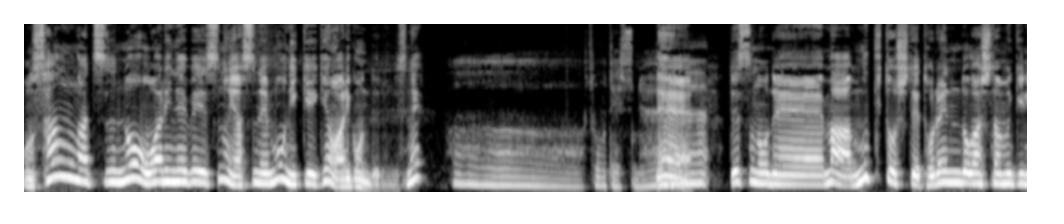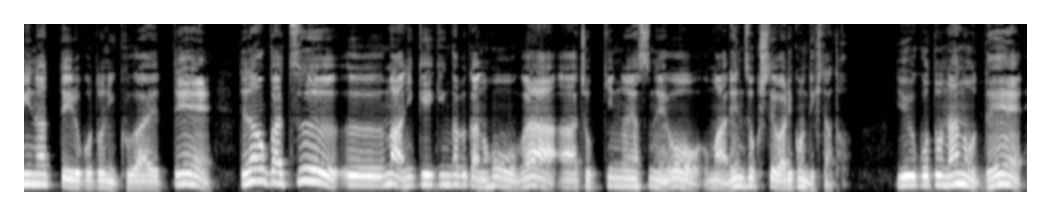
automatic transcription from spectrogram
この3月の終値ベースの安値も日経平均は割り込んでるんですね。はそうですね。ねですので、まあ、向きとしてトレンドが下向きになっていることに加えて、で、なおかつ、まあ、日経平均株価の方が、直近の安値を、まあ、連続して割り込んできたと。いうことなので、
